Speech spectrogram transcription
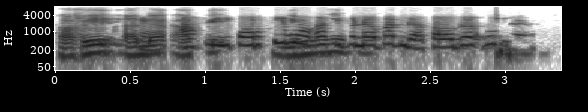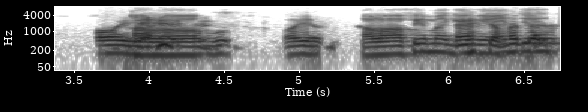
Afi ada Afi Afi Torsi mau kasih pendapat nggak? Kalau gak gue Oh iya. kalau Oh iya. kalau Afi mah Eh, gini siapa aja tuh?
